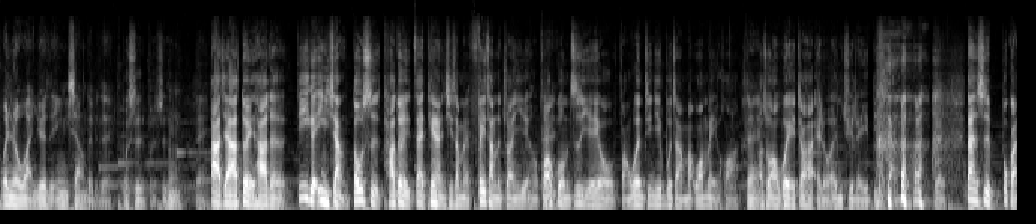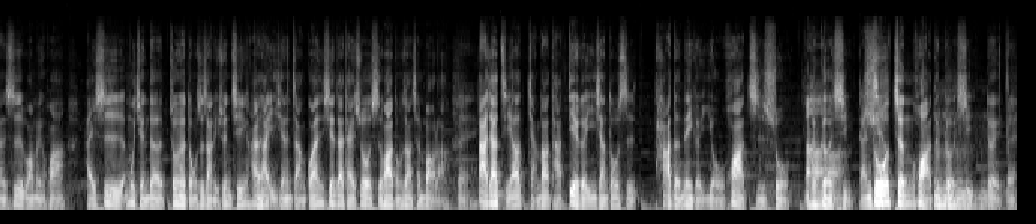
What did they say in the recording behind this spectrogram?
温柔婉约的印象，对不对？不是，不是，嗯，对。大家对他的第一个印象都是他对在天然气上面非常的专业，包括我们这次也有访问经济部长王美花，对，他说啊，我也叫他 LNG Lady 这样，对。但是不管是王美花，还是目前的中油董事长李顺清，还有他以前的长官，现在台塑石化董事长陈宝郎，对，大家只要讲到他，第二个印象都是他的那个有话直说的个性，说真话的个性，对对。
